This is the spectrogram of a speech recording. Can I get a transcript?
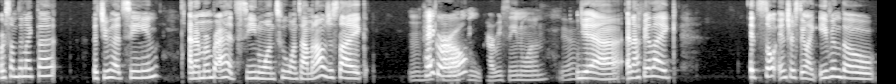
or something like that that you had seen? And I remember I had seen one too one time, and I was just like, Mhm. hey, girl. seen- Kyrie seen one. Yeah. yeah. And I feel like it's so interesting. Like, even though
